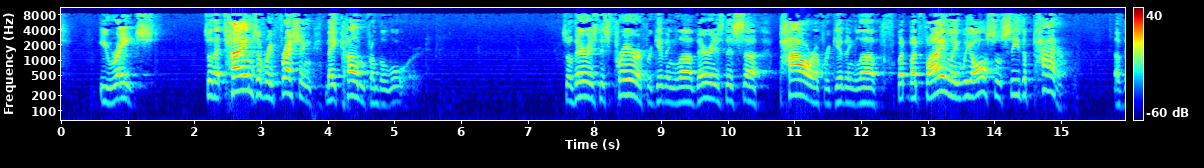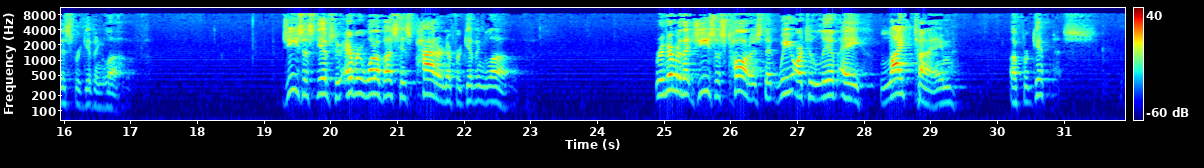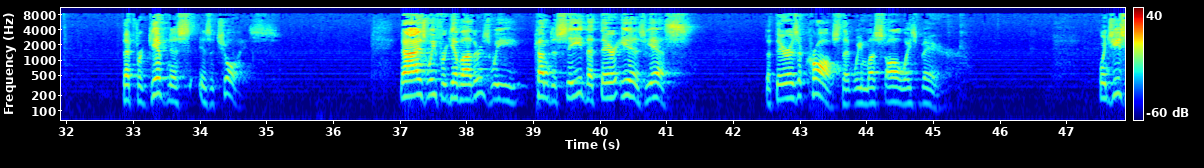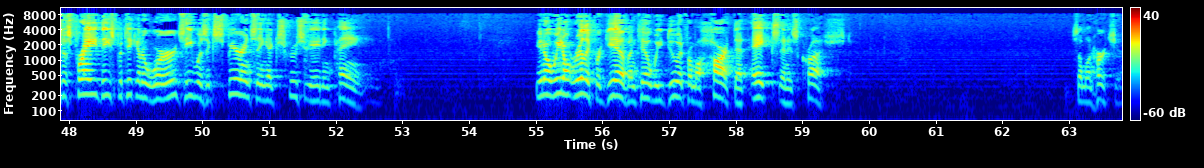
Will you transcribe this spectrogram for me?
erased, so that times of refreshing may come from the Lord. So there is this prayer of forgiving love. There is this uh, power of forgiving love. But, but finally, we also see the pattern of this forgiving love. Jesus gives to every one of us his pattern of forgiving love. Remember that Jesus taught us that we are to live a lifetime of forgiveness. That forgiveness is a choice. Now as we forgive others, we come to see that there is, yes, that there is a cross that we must always bear. When Jesus prayed these particular words, he was experiencing excruciating pain. You know, we don't really forgive until we do it from a heart that aches and is crushed. Someone hurt you.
